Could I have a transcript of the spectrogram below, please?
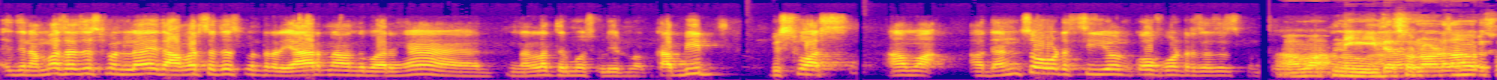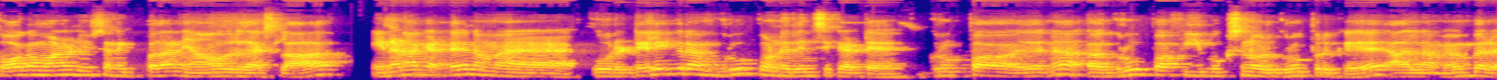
இது நம்ம சஜஸ்ட் பண்ணல இது அவர் சஜஸ்ட் பண்றாரு. யாருன்னா வந்து பாருங்க நல்லா திரும்ப சொல்லிடணும். கபீர் பிஸ்வாஸ் ஆமா. தன்சோவோட சிஓ கோ ஃபவுண்டர் சஜஸ்ட் ஆமா நீங்க இத சொன்னோடதான் ஒரு சோகமான நியூஸ் எனக்கு இப்பதான் ஞாபகம் வருது ஆக்சுவலா என்னன்னா கேட்டு நம்ம ஒரு டெலிகிராம் குரூப் ஒன்னு இருந்துச்சு கேட்டு. குரூப் என்ன? குரூப் ஆஃப் இ புக்ஸ்னு ஒரு குரூப் இருக்கு. அதுல நான் மெம்பர்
